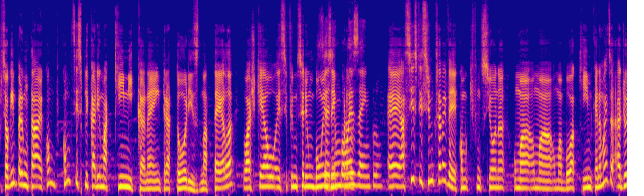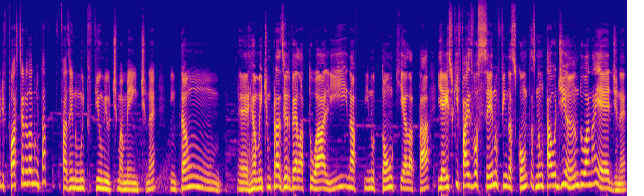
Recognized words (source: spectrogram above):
Se alguém perguntar como, como você explicaria uma química, né, entre atores na tela, eu acho que é o- esse filme seria um bom Seria exemplo. um bom exemplo. é, assista esse filme que você vai ver como que funciona uma, uma, uma boa química. Ainda mais a a Jodie Foster, ela não tá fazendo muito filme ultimamente, né? Então, é realmente um prazer ver ela atuar ali e, na- e no tom que ela tá. E é isso que faz você, no fim das contas, não tá odiando a Nayed, né?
